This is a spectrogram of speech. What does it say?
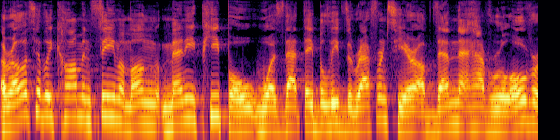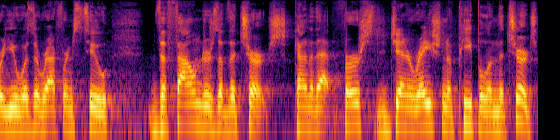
a relatively common theme among many people was that they believed the reference here of them that have rule over you was a reference to the founders of the church, kind of that first generation of people in the church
